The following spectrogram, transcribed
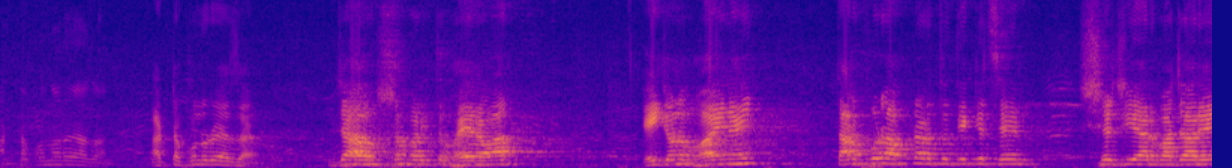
আটটা পনেরোই আজান। আটটা পনেরো হাজার যা হোক সম্মানিত ভাইয়ের আমার এই জন্য ভয় নাই। তারপর আপনারা তো দেখেছেন সেজিয়ার বাজারে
